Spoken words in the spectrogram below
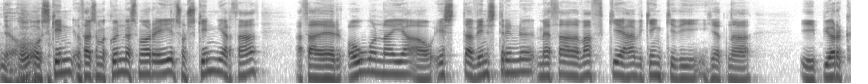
og, og, skinn, og það sem að Gunnar Smári Egilson skinnjar það að það er óanægja á ysta vinstrinu með það að Vafki hafi gengið í hérna í björg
